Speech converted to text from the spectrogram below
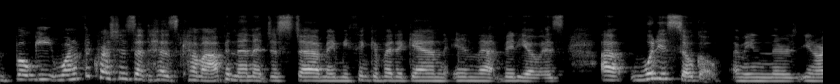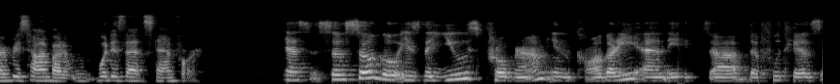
Bogi, one of the questions that has come up, and then it just uh, made me think of it again in that video is, uh, what is SOGO? I mean, there's, you know, everybody's talking about it. What does that stand for? Yes, so SOGO is the youth program in Calgary, and it's uh, the Foothills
